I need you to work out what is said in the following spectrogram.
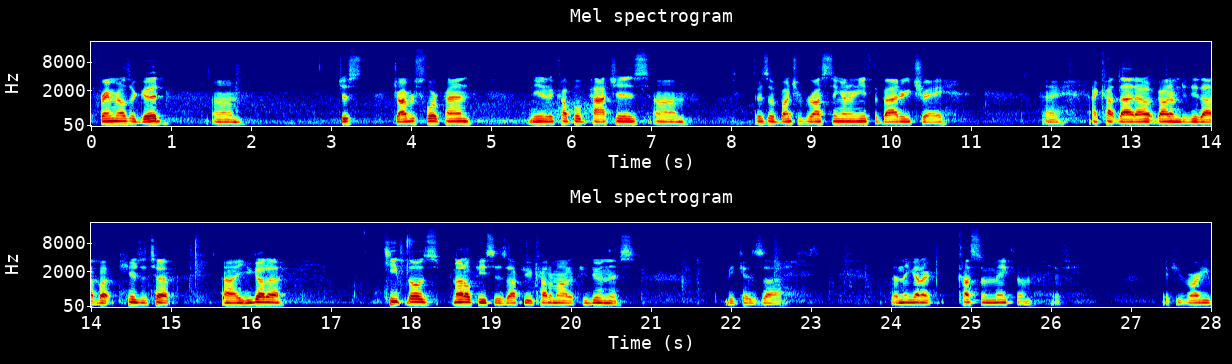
the frame rails are good um, just driver's floor pan needed a couple patches um, there's a bunch of rusting underneath the battery tray. I, I cut that out, got him to do that, but here's a tip. Uh, you gotta keep those metal pieces after you cut them out if you're doing this because uh, then they gotta custom make them if if you've already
